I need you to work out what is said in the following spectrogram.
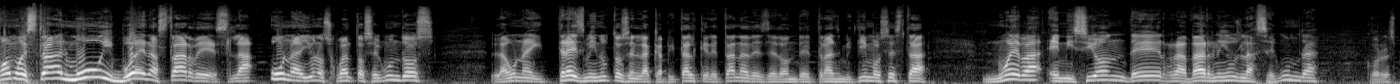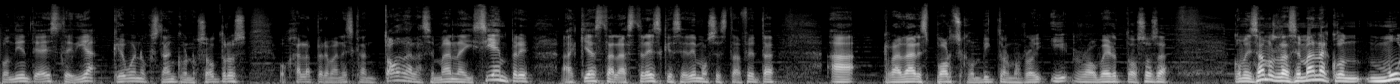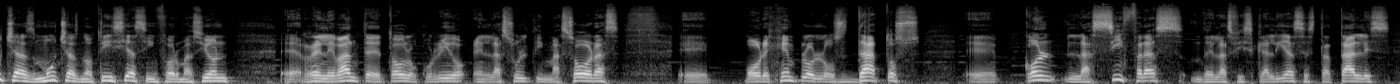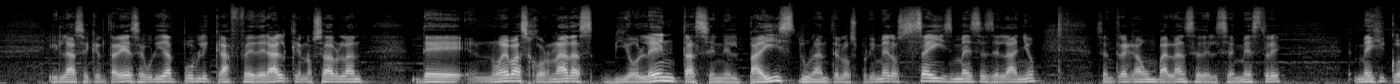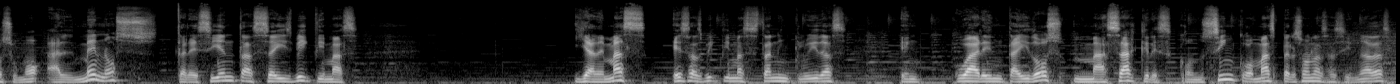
¿Cómo están? Muy buenas tardes. La una y unos cuantos segundos, la una y tres minutos en la capital queretana, desde donde transmitimos esta nueva emisión de Radar News, la segunda correspondiente a este día. Qué bueno que están con nosotros. Ojalá permanezcan toda la semana y siempre aquí hasta las tres que cedemos estafeta a Radar Sports con Víctor Monroy y Roberto Sosa. Comenzamos la semana con muchas, muchas noticias, información eh, relevante de todo lo ocurrido en las últimas horas. Eh, por ejemplo, los datos eh, con las cifras de las fiscalías estatales y la Secretaría de Seguridad Pública Federal que nos hablan de nuevas jornadas violentas en el país durante los primeros seis meses del año. Se entrega un balance del semestre México sumó al menos 306 víctimas y además esas víctimas están incluidas en 42 masacres con 5 más personas asignadas.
